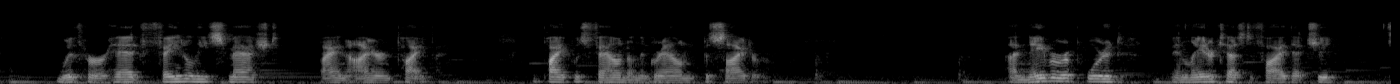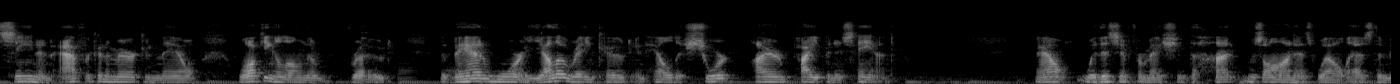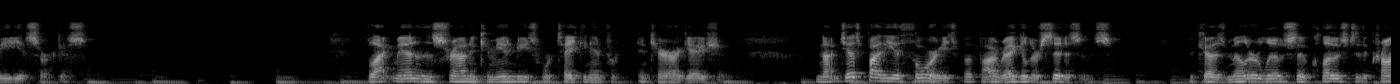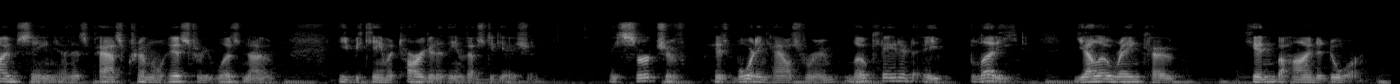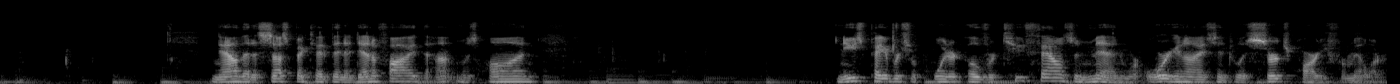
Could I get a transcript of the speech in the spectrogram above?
with her head fatally smashed by an iron pipe. The pipe was found on the ground beside her. A neighbor reported and later testified that she had seen an African American male walking along the road. The man wore a yellow raincoat and held a short iron pipe in his hand. Now, with this information, the hunt was on as well as the media circus. Black men in the surrounding communities were taken in for interrogation, not just by the authorities, but by regular citizens. Because Miller lived so close to the crime scene and his past criminal history was known, he became a target of the investigation. A search of his boarding house room located a bloody yellow raincoat hidden behind a door. Now that a suspect had been identified, the hunt was on. Newspapers reported over 2,000 men were organized into a search party for Miller.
